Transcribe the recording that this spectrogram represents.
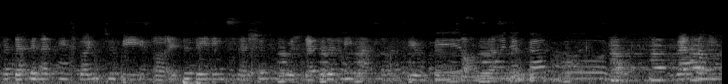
but definitely it's going to be an entertaining session. We'll definitely have some few film songs as Semuanya well. kabur. Welcome,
